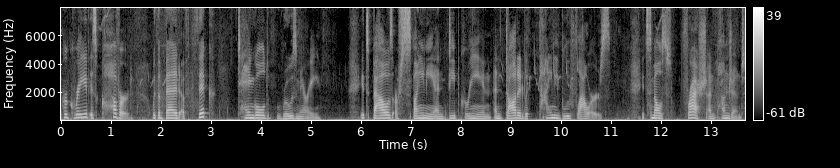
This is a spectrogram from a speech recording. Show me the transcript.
Her grave is covered with a bed of thick, tangled rosemary. Its boughs are spiny and deep green and dotted with tiny blue flowers. It smells fresh and pungent.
